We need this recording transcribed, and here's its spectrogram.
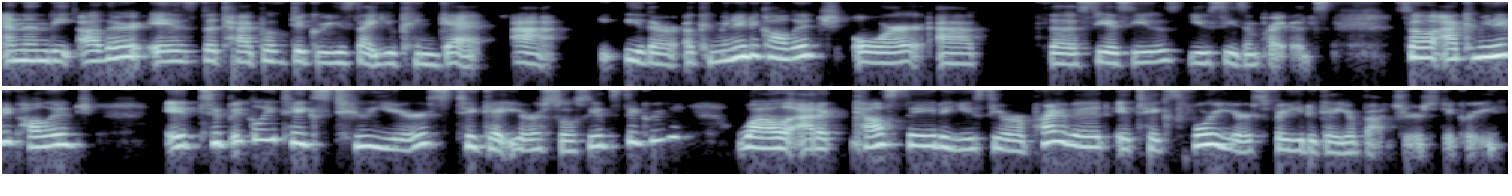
And then the other is the type of degrees that you can get at either a community college or at the CSUs, UCs, and privates. So at community college, it typically takes two years to get your associate's degree, while at a Cal State, a UC, or a private, it takes four years for you to get your bachelor's degree.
